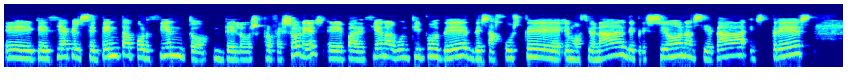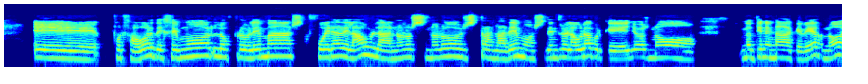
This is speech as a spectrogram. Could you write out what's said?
eh, que decía que el 70% de los profesores eh, padecían algún tipo de desajuste emocional, depresión, ansiedad, estrés. por favor, dejemos los problemas fuera del aula, no los, no los traslademos dentro del aula porque ellos no, no tienen nada que ver, ¿no?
